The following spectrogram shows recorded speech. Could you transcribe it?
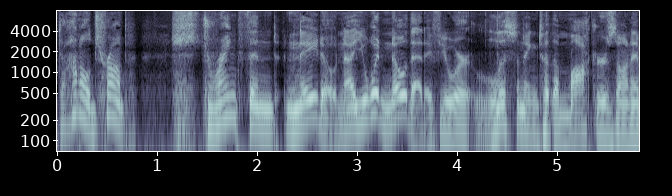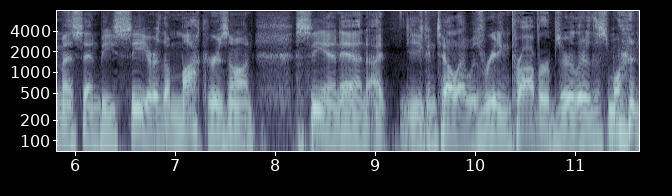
Donald Trump strengthened NATO. Now, you wouldn't know that if you were listening to the mockers on MSNBC or the mockers on CNN. I, you can tell I was reading Proverbs earlier this morning.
